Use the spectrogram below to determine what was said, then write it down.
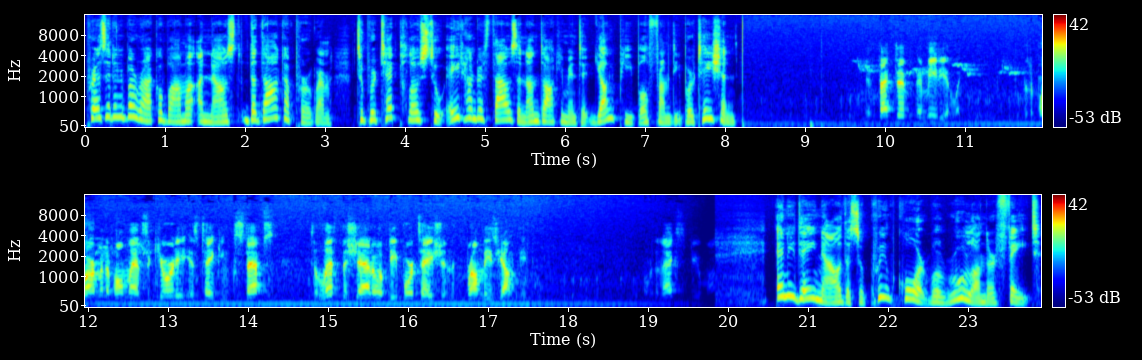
President Barack Obama announced the DACA program to protect close to 800,000 undocumented young people from deportation. Effective immediately, the Department of Homeland Security is taking steps to lift the shadow of deportation from these young people. Over the next few months. any day now, the Supreme Court will rule on their fate.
